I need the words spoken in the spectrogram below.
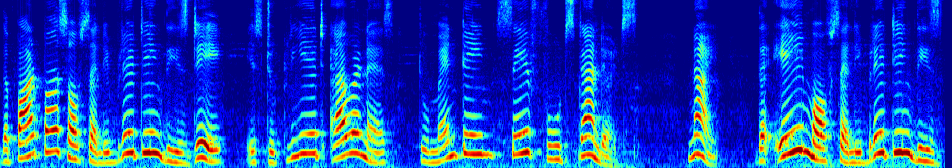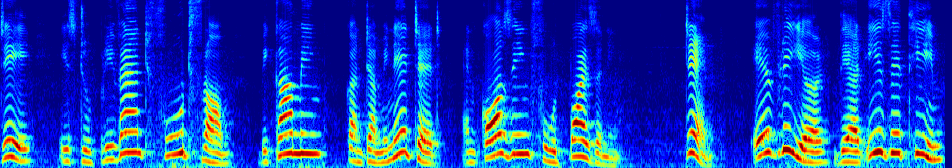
The purpose of celebrating this day is to create awareness to maintain safe food standards. 9. The aim of celebrating this day is to prevent food from becoming contaminated and causing food poisoning. 10. Every year there is a theme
